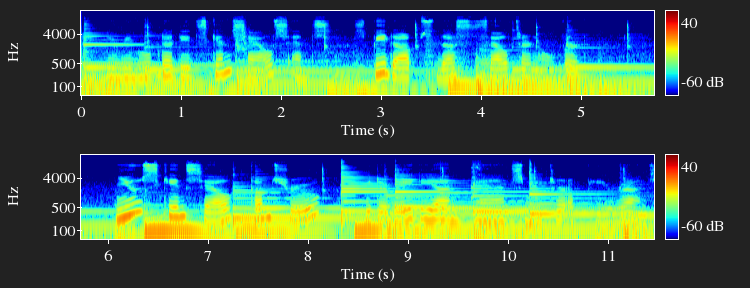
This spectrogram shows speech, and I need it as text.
you remove the dead skin cells and speed up the cell turnover. New skin cell come through with a radiant and smoother appearance.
